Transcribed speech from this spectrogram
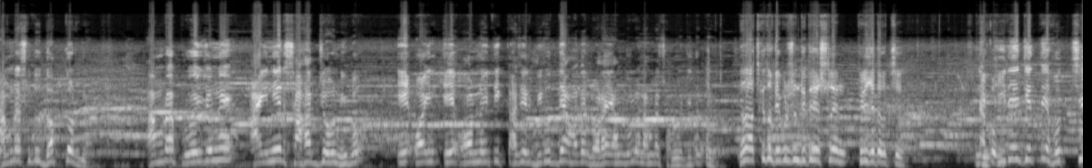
আমরা শুধু দপ্তর না আমরা প্রয়োজনে আইনের সাহায্যও নিব। এ এ অনৈতিক কাজের বিরুদ্ধে আমাদের লড়াই আন্দোলন আমরা সংগঠিত করব। দাদা আজকে তো ডেপুটেশন দিতে এসলেন ফিরে যেতে হচ্ছে। না ফিরে যেতে হচ্ছে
